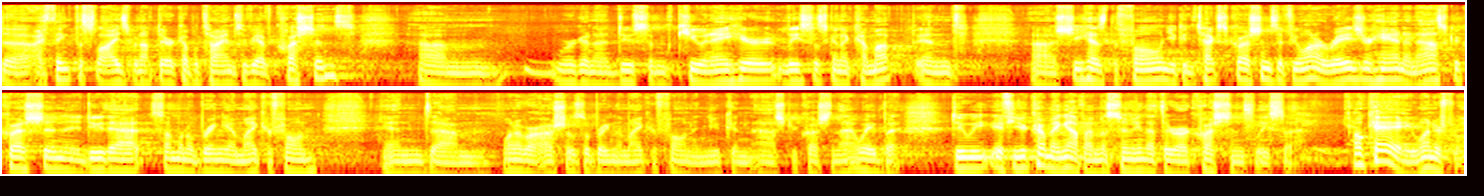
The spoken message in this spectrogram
the, I think the slide's been up there a couple times. If you have questions, Um, we're going to do some q&a here. Lisa's going to come up and uh, she has the phone. You can text questions. If you want to raise your hand and ask a question and you do that someone will bring you a microphone and um, one of our ushers will bring the microphone and you can ask your question that way. But do we if you're coming up i'm assuming that there are questions lisa. Okay wonderful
